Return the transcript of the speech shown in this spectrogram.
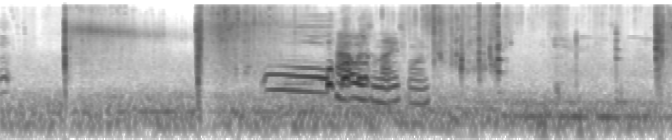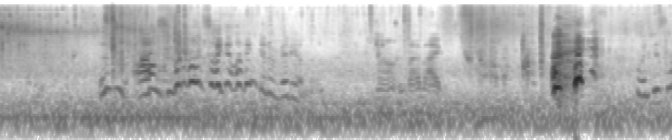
Uh. Oh! That was a nice one. This is awesome. One second, let me get a video. of Well, bye bye. this. What'd you say?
